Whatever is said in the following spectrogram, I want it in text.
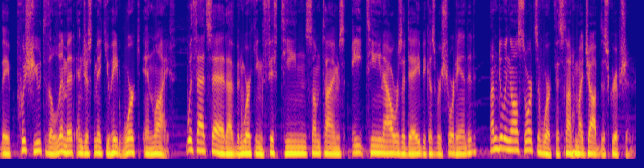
they push you to the limit and just make you hate work and life. With that said, I've been working 15, sometimes 18 hours a day because we're shorthanded. I'm doing all sorts of work that's not in my job description.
